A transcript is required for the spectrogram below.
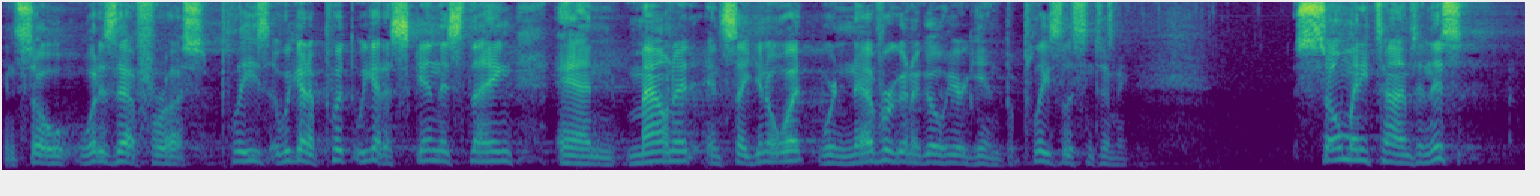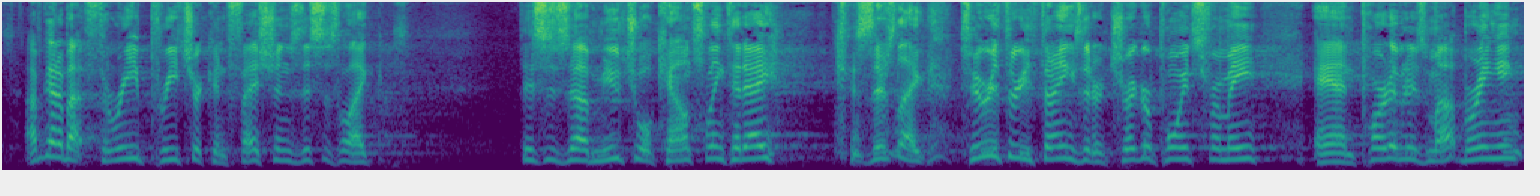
And so, what is that for us? Please, we got to put, we got to skin this thing and mount it and say, you know what? We're never going to go here again. But please listen to me. So many times, and this I've got about three preacher confessions. This is like, this is a mutual counseling today because there's like two or three things that are trigger points for me, and part of it is my upbringing.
